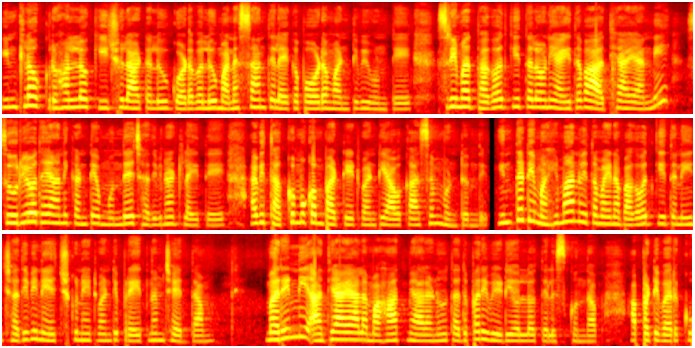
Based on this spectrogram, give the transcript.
ఇంట్లో గృహంలో కీచులాటలు గొడవలు మనశ్శాంతి లేకపోవడం వంటివి ఉంటే శ్రీమద్ భగవద్గీతలోని ఐదవ అధ్యాయాన్ని సూర్యోదయానికంటే ముందే చదివినట్లయితే అవి తక్కుముఖం పట్టేటువంటి అవకాశం ఉంటుంది. ఇంతటి మహిమాన్వితమైన భగవద్గీతని చదివి నేర్చుకునేటువంటి ప్రయత్నం చేద్దాం. మరిన్ని అధ్యాయాల మహాత్మ్యాలను తదుపరి వీడియోల్లో తెలుసుకుందాం. అప్పటి వరకు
